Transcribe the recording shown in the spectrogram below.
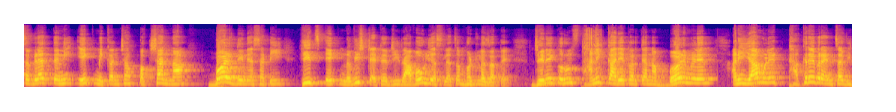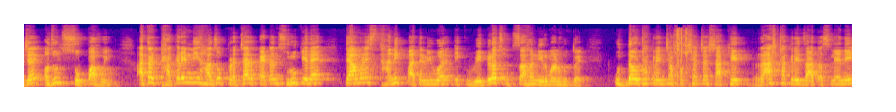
सगळ्यात त्यांनी एकमेकांच्या पक्षांना बळ देण्यासाठी हीच एक नवी स्ट्रॅटर्जी राबवली असल्याचं म्हटलं जात आहे जेणेकरून स्थानिक कार्यकर्त्यांना बळ मिळेल आणि यामुळे ठाकरे ब्रँडचा विजय अजून सोपा होईल. आता ठाकरेंनी हा जो प्रचार पॅटर्न सुरू केलाय त्यामुळे स्थानिक पातळीवर एक वेगळाच उत्साह निर्माण होतोय. उद्धव ठाकरेंच्या पक्षाच्या शाखेत राज ठाकरे जात असल्याने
